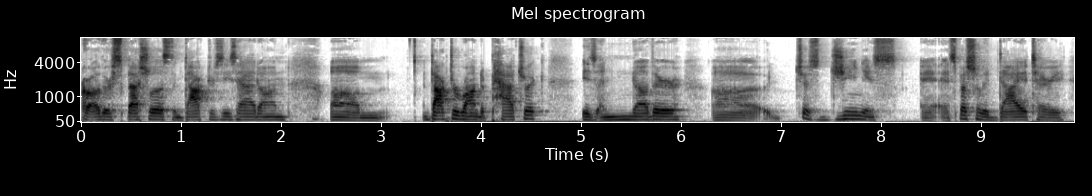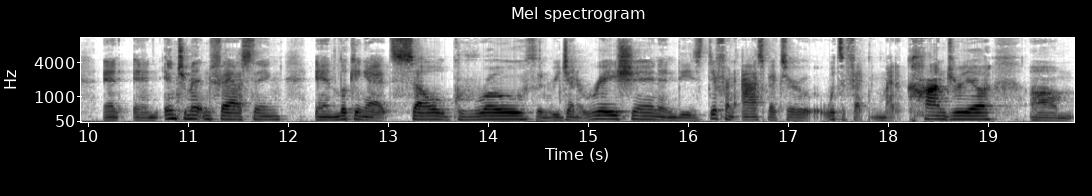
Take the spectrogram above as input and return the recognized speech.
or other specialists and doctors he's had on. Um, Dr. Rhonda Patrick is another uh, just genius especially with dietary and, and intermittent fasting and looking at cell growth and regeneration and these different aspects are what's affecting mitochondria, um,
